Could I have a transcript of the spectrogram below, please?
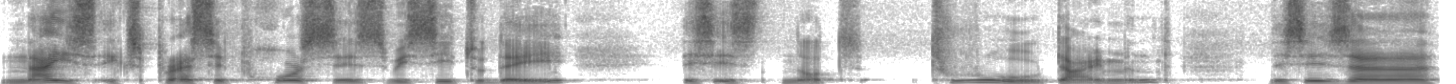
nice, expressive horses we see today, this is not true diamond. This is a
